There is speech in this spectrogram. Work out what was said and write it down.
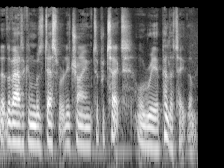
that the Vatican was desperately trying to protect or rehabilitate them.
